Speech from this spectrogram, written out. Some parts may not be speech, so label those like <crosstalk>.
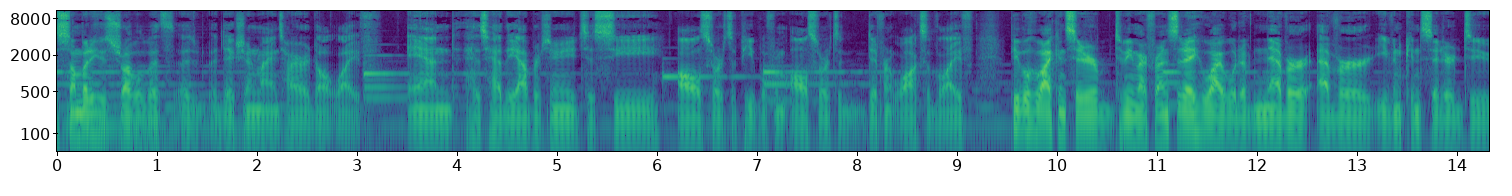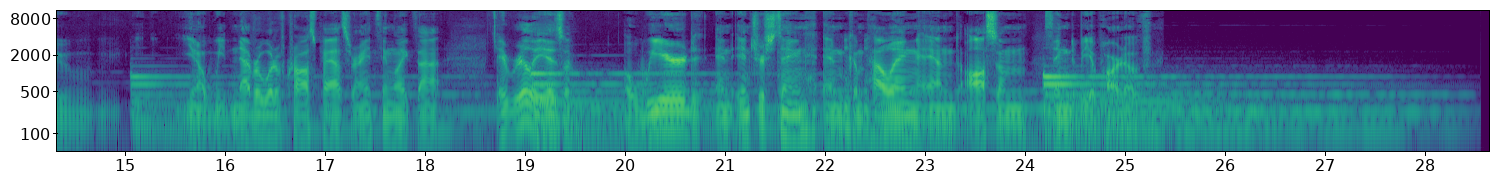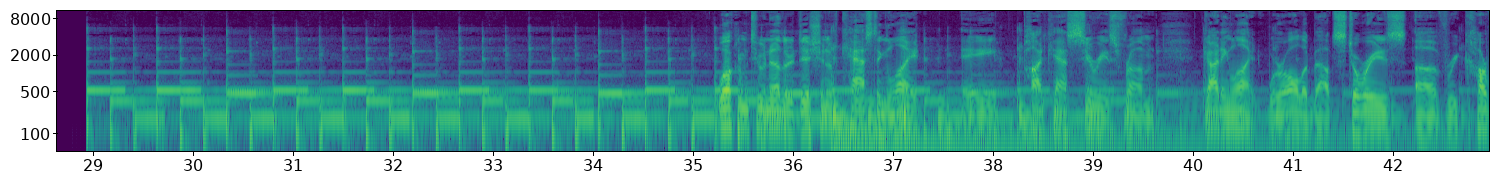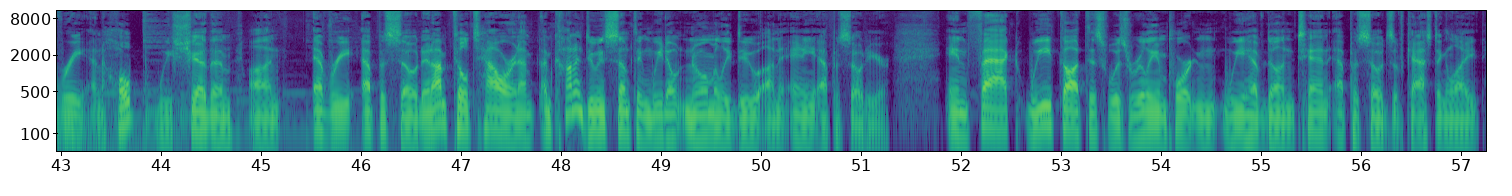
as somebody who's struggled with addiction my entire adult life and has had the opportunity to see all sorts of people from all sorts of different walks of life. People who I consider to be my friends today, who I would have never, ever even considered to, you know, we never would have crossed paths or anything like that. It really is a, a weird and interesting and <laughs> compelling and awesome thing to be a part of. Welcome to another edition of Casting Light, a podcast series from Guiding Light. We're all about stories of recovery and hope. We share them on every episode. And I'm Phil Tower, and I'm, I'm kind of doing something we don't normally do on any episode here. In fact, we thought this was really important. We have done 10 episodes of Casting Light,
